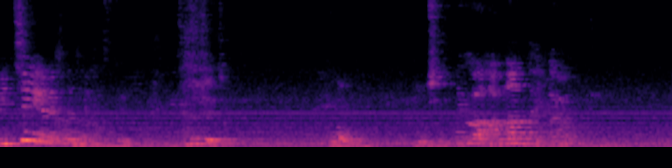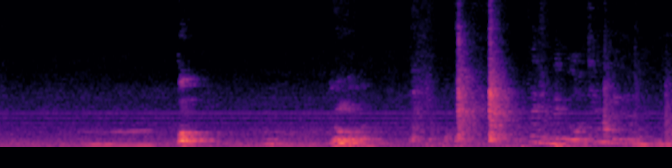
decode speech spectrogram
위층에 가는 전에 봤어요. 잠시만요. 안 나오네. 이용신. 이거 안 나온다니까요? 어? 이건 건가? 쌤 근데 그거 채널 이름 그냥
